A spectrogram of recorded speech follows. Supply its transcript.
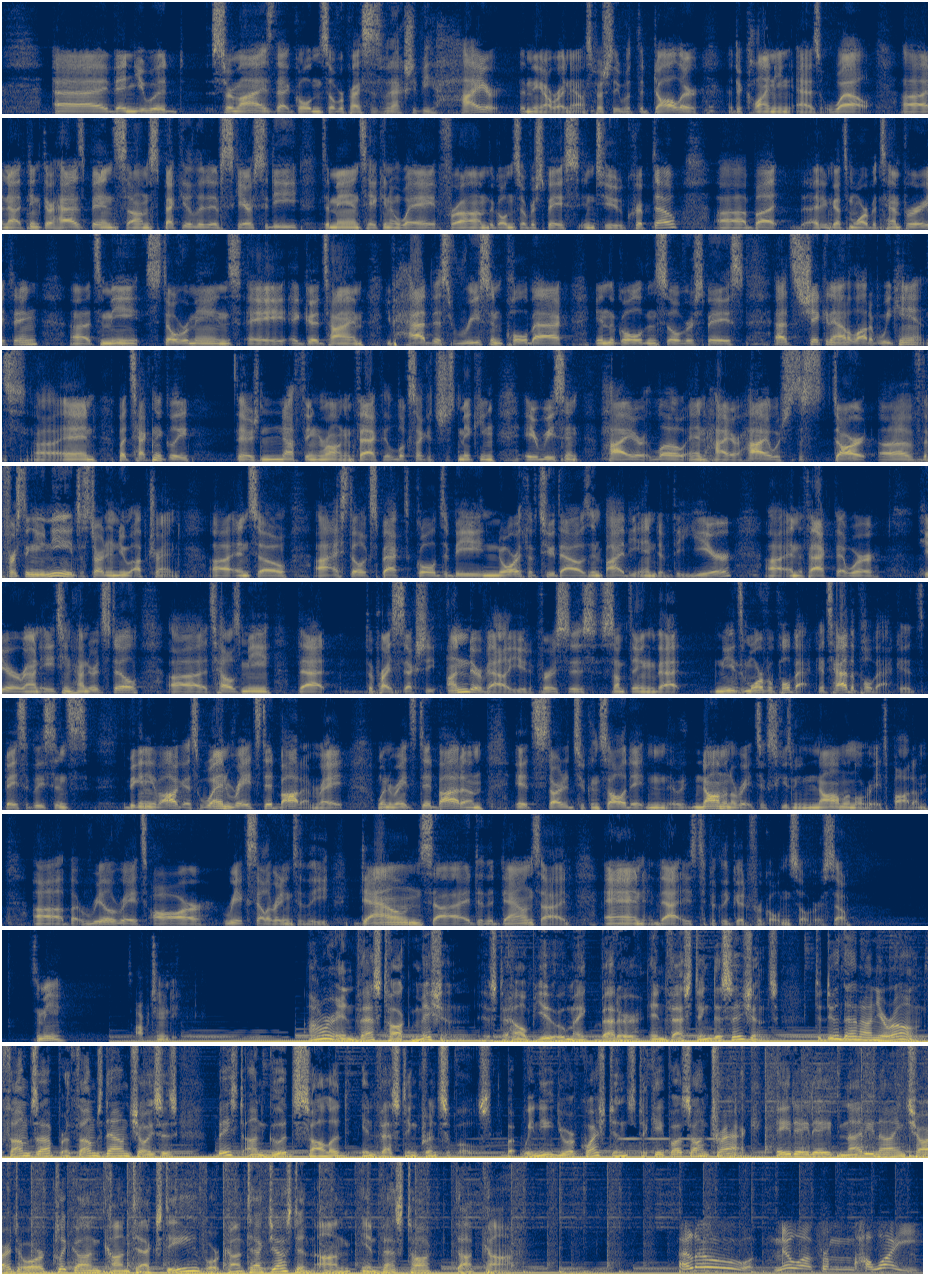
uh, then you would surmise that gold and silver prices would actually be higher than they are right now, especially with the dollar declining as well. Uh, now, I think there has been some speculative scarcity demand taken away from the gold and silver space into crypto, uh, but I think that's more of a temporary thing. Uh, to me, still remains a, a good time. You've had this recent pullback in the gold and silver space that's shaken out a lot of weak hands, uh, and but technically there's nothing wrong. In fact, it looks like it's just making a recent higher low and higher high, which is the start of the first thing you need to start a new uptrend. Uh, and so uh, I still expect gold to be north of 2000 by the end of the year. Uh, and the fact that we're here around 1800 still uh, tells me that the price is actually undervalued versus something that needs more of a pullback. It's had the pullback. It's basically since the beginning of August when rates did bottom, right? When rates did bottom, it started to consolidate and nominal rates, excuse me, nominal rates bottom. Uh, but real rates are reaccelerating to the downside, to the downside. And that is typically good for gold and silver. So to me, it's opportunity. Our Invest Talk mission is to help you make better investing decisions. To do that on your own, thumbs up or thumbs down choices based on good, solid investing principles. But we need your questions to keep us on track. 888 99 Chart or click on Contact Steve or Contact Justin on investtalk.com. Hello, Noah from Hawaii.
